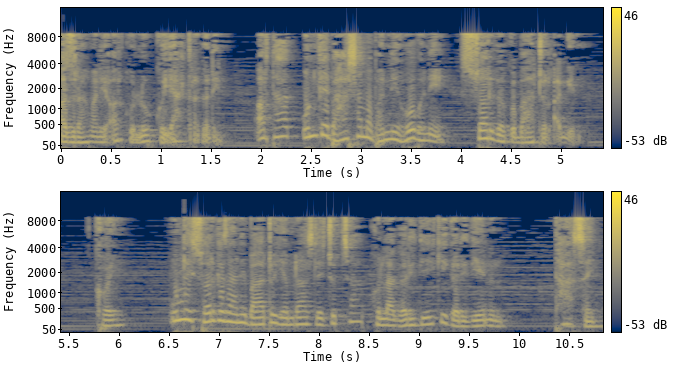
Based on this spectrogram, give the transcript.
हजुरआमाले अर्को लोकको यात्रा गरिन्। अर्थात् उनकै भाषामा भन्ने हो भने स्वर्गको बाटो लागिन्। खोइ उनलाई स्वर्ग जाने बाटो यमराजले चुपचाप खुल्ला गरिदिए कि गरिदिएनन्? थाहा छैन।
